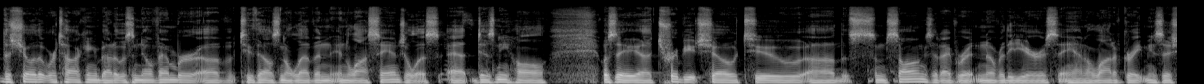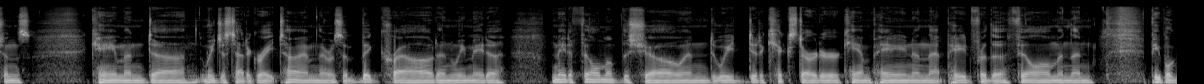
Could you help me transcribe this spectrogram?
the show that we're talking about it was in November of 2011 in Los Angeles at Disney Hall. It was a, uh tribute show to uh, some songs that I've written over the years, and a lot of great musicians came, and uh, we just had a great time. There was a big crowd, and we made a made a film of the show, and we did a Kickstarter campaign, and that paid for the film. And then people,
